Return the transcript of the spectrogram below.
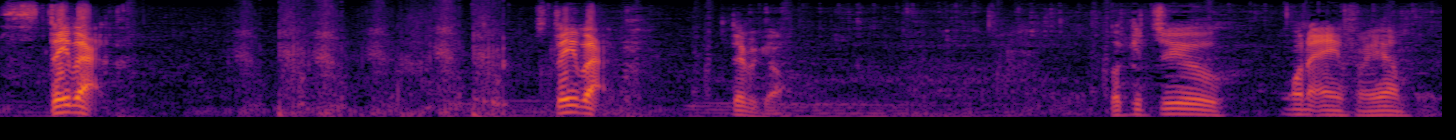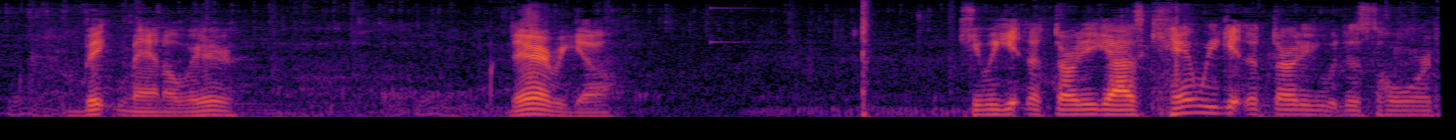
Stay back. Stay back. There we go. Look at you. Want to aim for him. Big man over here. There we go. Can we get the 30, guys? Can we get the 30 with this horde?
